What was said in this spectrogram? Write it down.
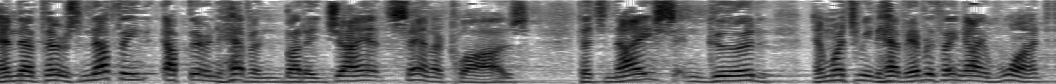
and that there's nothing up there in heaven but a giant Santa Claus that's nice and good and wants me to have everything I want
